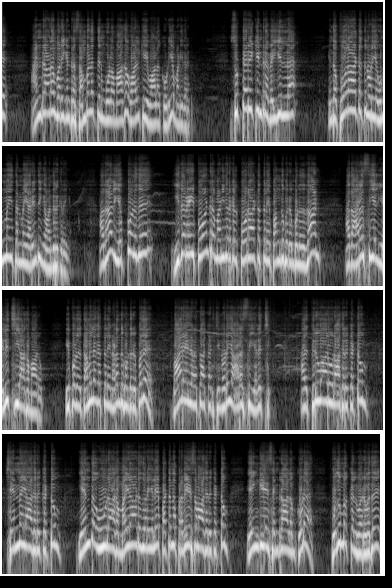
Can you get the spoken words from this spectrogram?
அன்றாடம் வருகின்ற சம்பளத்தின் மூலமாக வாழ்க்கையை வாழக்கூடிய மனிதர்கள். சுட்டரிக்கின்ற வெயில்ல இந்த போராட்டத்தினுடைய உண்மை தன்மை அறிந்து இங்கே வந்திருக்கிறீங்க. அதனால் எப்பொழுது இதனை போன்ற மனிதர்கள் போராட்டத்திலே பங்கு பெறும் பொழுதுதான் அது அரசியல் எழுச்சியாக மாறும். இப்பொழுது தமிழகத்தில் நடந்து கொண்டிருப்பது பாரதிய ஜனதா கட்சியினுடைய அரசு எழுச்சி. அது திருவாரூராக இருக்கட்டும் சென்னையாக இருக்கட்டும் எந்த ஊராக மயிலாடுதுறையிலே பட்டண பிரவேசமாக இருக்கட்டும் எங்கே சென்றாலும் கூட பொதுமக்கள் வருவது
